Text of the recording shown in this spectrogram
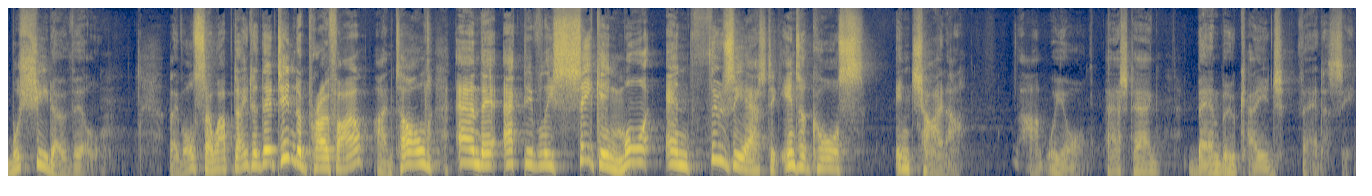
Bushidoville. They've also updated their Tinder profile, I'm told, and they're actively seeking more enthusiastic intercourse in China. Aren't we all? Hashtag bamboo cage fantasy.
